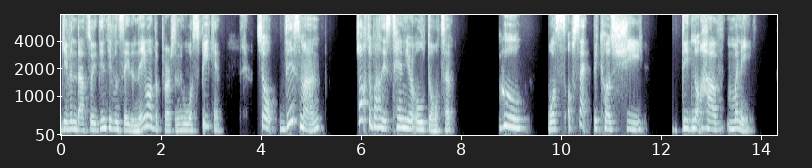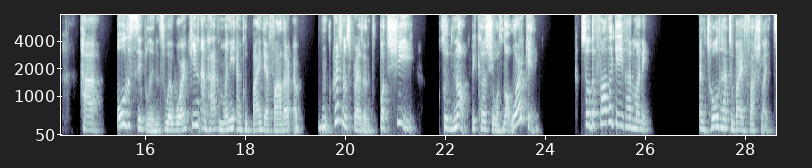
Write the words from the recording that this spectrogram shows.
given that. So he didn't even say the name of the person who was speaking. So this man talked about his 10 year old daughter who was upset because she did not have money. Her older siblings were working and had money and could buy their father a Christmas present, but she could not because she was not working. So the father gave her money and told her to buy a flashlight.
